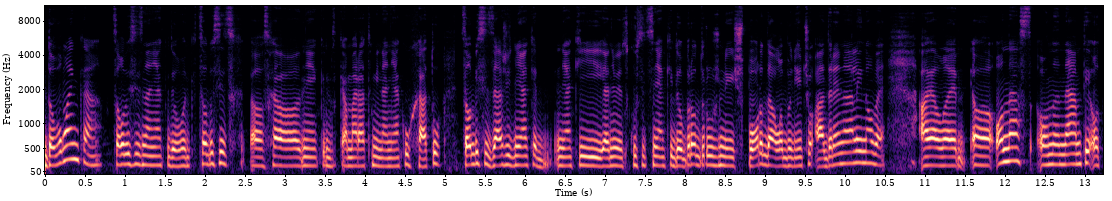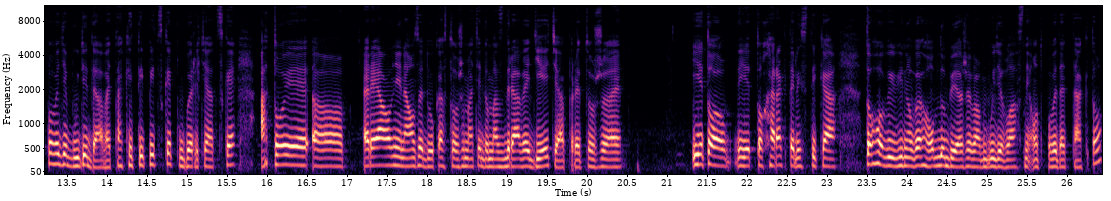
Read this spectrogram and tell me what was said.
dovolenka? Chcel by si ísť na nejakú dovolenku? Chcel by si ísť s nejakým kamarátmi na nejakú chatu? Chcel by si zažiť nejaké, nejaký, ja neviem, skúsiť si nejaký dobrodružný šport alebo niečo adrenalinové? Ale uh, on, nás, on nám tie odpovede bude dávať, také typické puberťacké a to je uh, reálne naozaj dôkaz toho, že máte doma zdravé dieťa, pretože je to, je to charakteristika toho vývinového obdobia, že vám bude vlastne odpovedať takto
